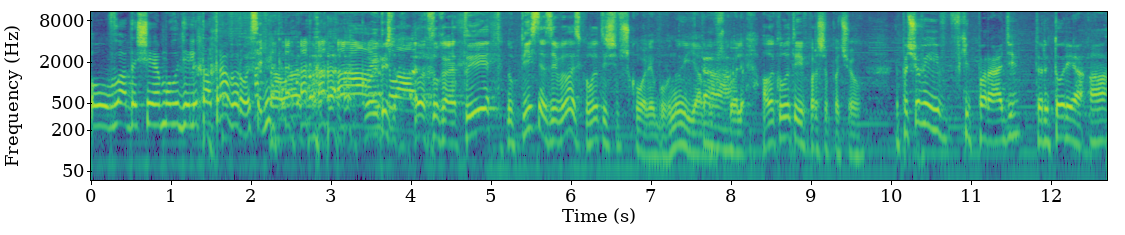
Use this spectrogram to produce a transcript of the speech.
У влада ще молоді літа трави росять. Слухай, а ти ну пісня з'явилась, коли ти ще в школі був. Ну і я був в школі. Але коли ти її вперше почув? Я почув її в хіт-параді, територія А,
